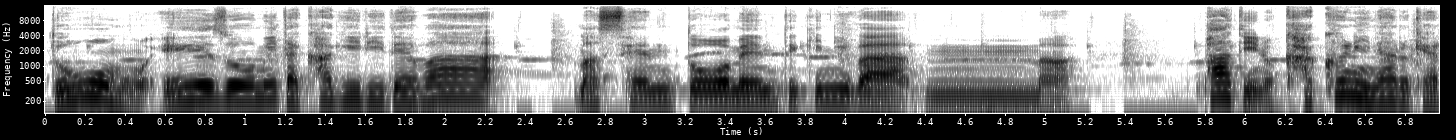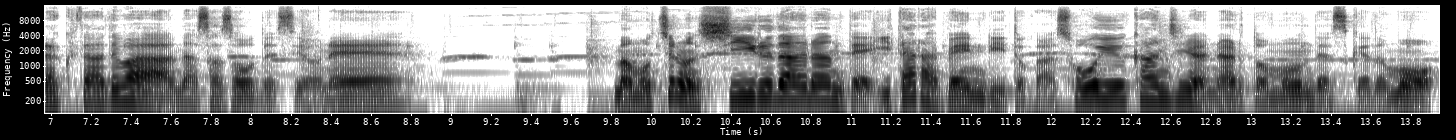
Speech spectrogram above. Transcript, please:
どうも映像を見た限りでは、まあ、戦闘面的にはうんまあパーティーの核になるキャラクターではなさそうですよね。まあ、もちろんシールダーなんていたら便利とかそういう感じにはなると思うんですけども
